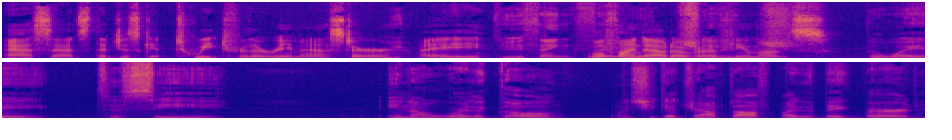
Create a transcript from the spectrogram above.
assets that just get tweaked for the remaster. I Do you think We'll find out over a few months. The way to see, you know, where to go when she get dropped off by the big bird.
